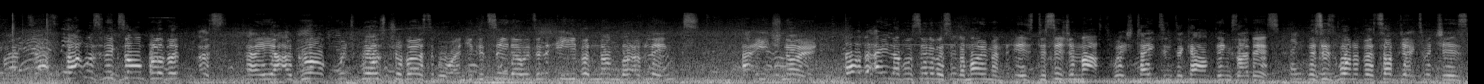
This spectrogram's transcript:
Fantastic. That was an example of a, a, a, a graph which was traversable and you can see there was an even number of links at each node. Part of the A-level syllabus at the moment is decision maths, which takes into account things like this. This is one of the subjects which is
